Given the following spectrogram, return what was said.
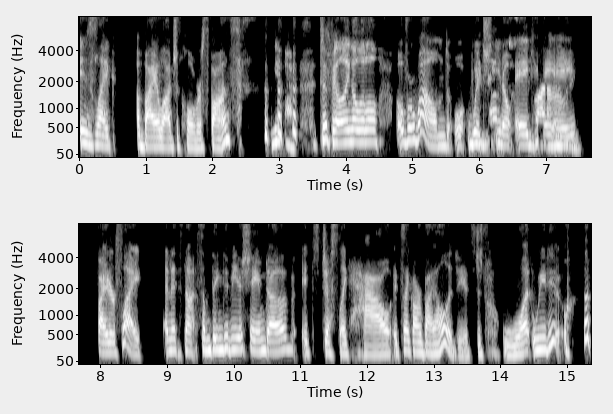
is like a biological response yeah. to feeling a little overwhelmed which you know aka fight or flight. And it's not something to be ashamed of. It's just like how it's like our biology. It's just what we do.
